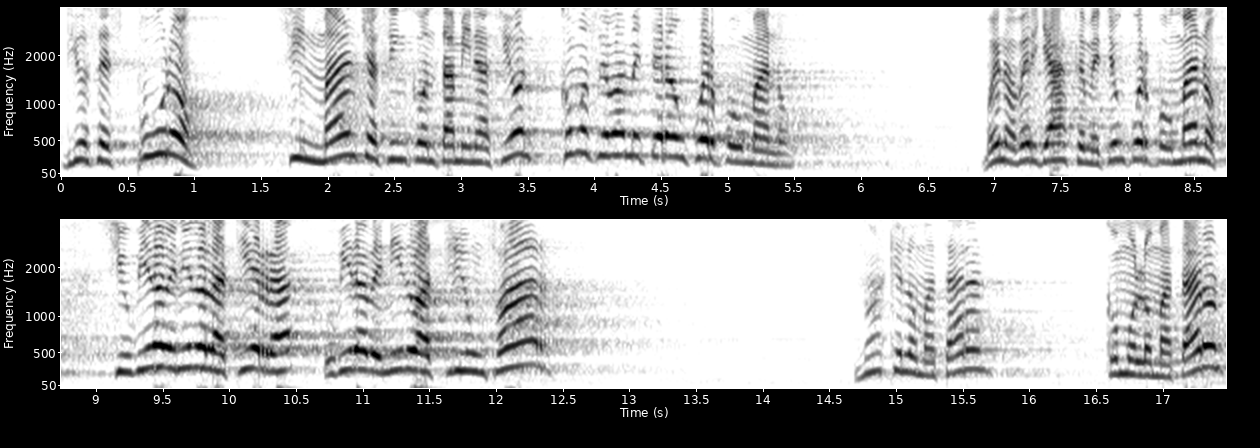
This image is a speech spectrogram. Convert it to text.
Dios es puro sin mancha, sin contaminación, ¿cómo se va a meter a un cuerpo humano? Bueno, a ver, ya se metió un cuerpo humano. Si hubiera venido a la tierra, hubiera venido a triunfar. No a que lo mataran, como lo mataron,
